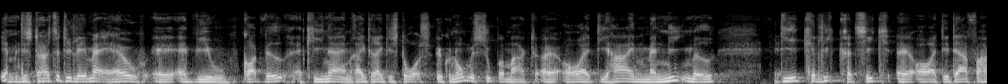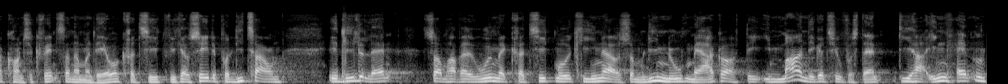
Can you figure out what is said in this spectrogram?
Jamen det største dilemma er jo, øh, at vi jo godt ved, at Kina er en rigtig, rigtig stor økonomisk supermagt, øh, og at de har en mani med, at de ikke kan lide kritik, øh, og at det derfor har konsekvenser, når man laver kritik. Vi kan jo se det på Litauen, et lille land, som har været ude med kritik mod Kina, og som lige nu mærker det i meget negativ forstand. De har ingen handel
